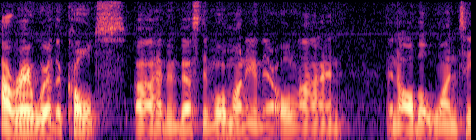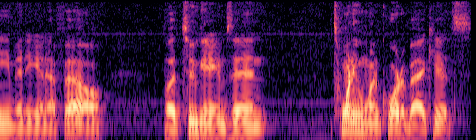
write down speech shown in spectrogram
I read where the Colts uh, have invested more money in their O line than all but one team in the NFL, but two games in, 21 quarterback hits,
